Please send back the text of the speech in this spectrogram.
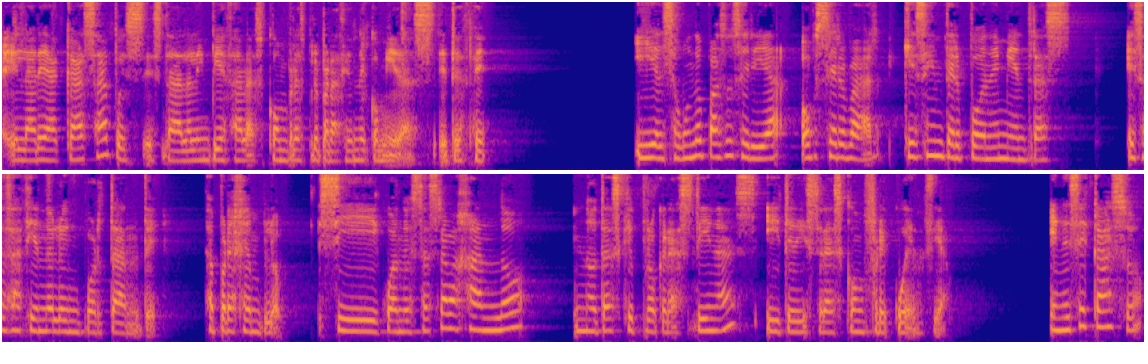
el área casa, pues está la limpieza, las compras, preparación de comidas, etc. Y el segundo paso sería observar qué se interpone mientras estás haciendo lo importante. Por ejemplo, si cuando estás trabajando notas que procrastinas y te distraes con frecuencia. En ese caso,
